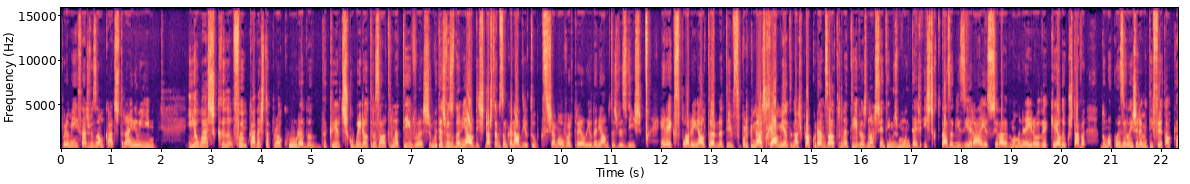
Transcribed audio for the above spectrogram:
Para mim isso às vezes é um bocado estranho e e eu acho que foi um bocado esta procura de, de, querer descobrir outras alternativas. Muitas vezes o Daniel diz, nós temos um canal de YouTube que se chama Overtrail e o Daniel muitas vezes diz, era Exploring Alternatives, porque nós realmente, nós procuramos alternativas, nós sentimos muito isto que tu estás a dizer, ai, a sociedade é de uma maneira ou daquela, eu gostava de uma coisa ligeiramente diferente. Ok,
